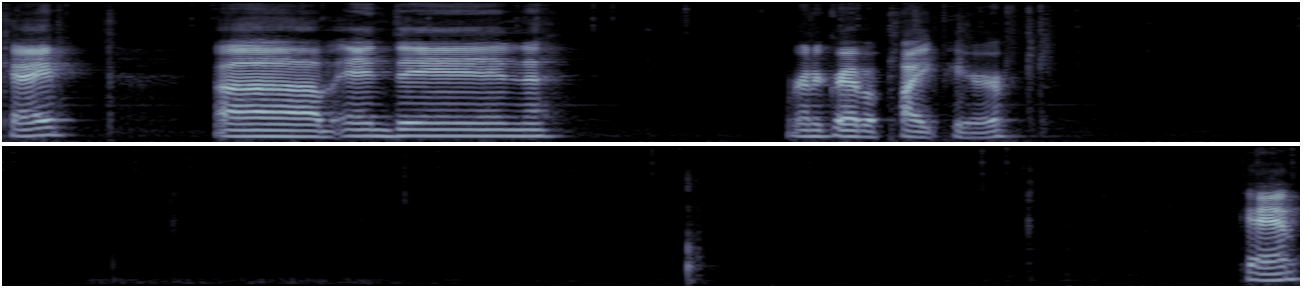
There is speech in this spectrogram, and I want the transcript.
Okay. Um, and then we're going to grab a pipe here. Okay.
